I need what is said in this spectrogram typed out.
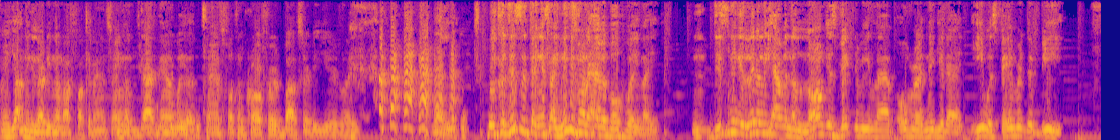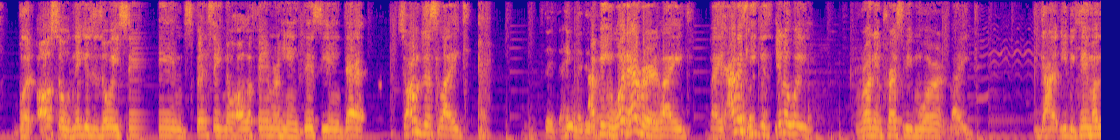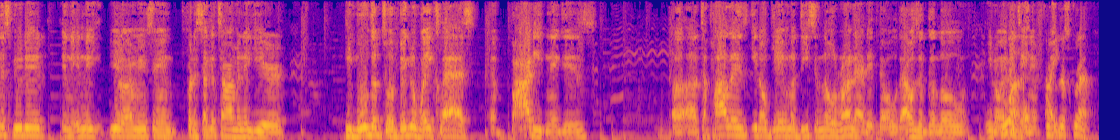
I mean, y'all niggas already know my fucking answer. Ain't no goddamn way a trans fucking Crawford boxer of the year. Like, like because this is the thing. It's like niggas want to have it both ways. Like, this nigga literally having the longest victory lap over a nigga that he was favored to beat, but also niggas is always saying Spence ain't no Hall of Famer. He ain't this. He ain't that. So I'm just like, I hate when they do I mean, whatever. Like, like honestly, just in a way, run impressed me more. Like, he got he became undisputed in in the you know what I mean saying for the second time in a year. He moved up to a bigger weight class and bodied niggas. Uh, uh, Tapales, you know, gave him a decent little run at it though. That was a good little, you know, It was. entertaining It was fight scrap.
